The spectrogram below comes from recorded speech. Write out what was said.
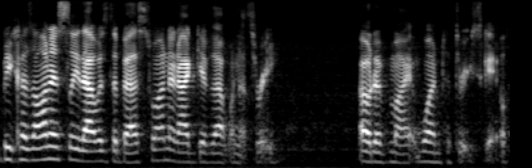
Because honestly, that was the best one, and I'd give that one a 3 out of my 1 to 3 scale.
